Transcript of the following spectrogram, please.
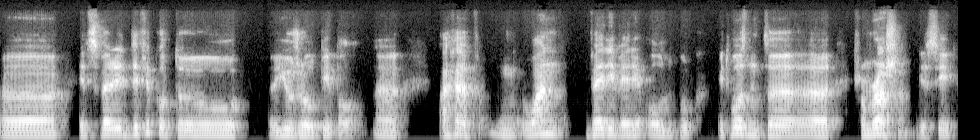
Uh, it's very difficult to uh, usual people. Uh, I have one very very old book. It wasn't from Russia, you see.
